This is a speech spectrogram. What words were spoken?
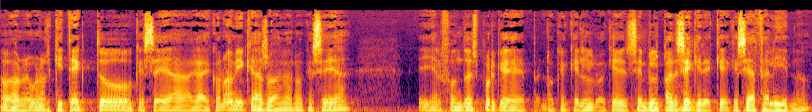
un arquitecto o que sea haga económicas o haga lo que sea y el fondo es porque lo que, lo que siempre el Padre se quiere que, sea feliz, ¿no?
